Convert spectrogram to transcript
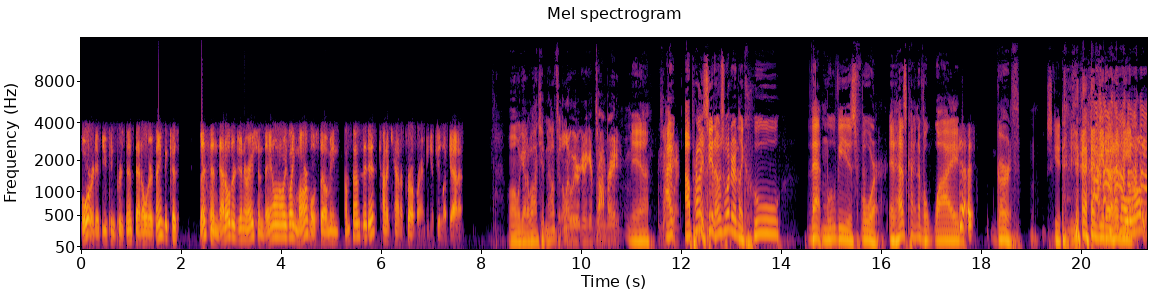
for it if you can present that older thing because listen, that older generation, they don't always like Marvel. So, I mean, sometimes it is kind of counter programming if you look at it. Well, we got to watch it now. It's the only way we're going to get Tom Brady. Yeah, I I'll probably see it. I was wondering like who that movie is for. It has kind of a wide Yeah, girth. Excuse, you know what I mean?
